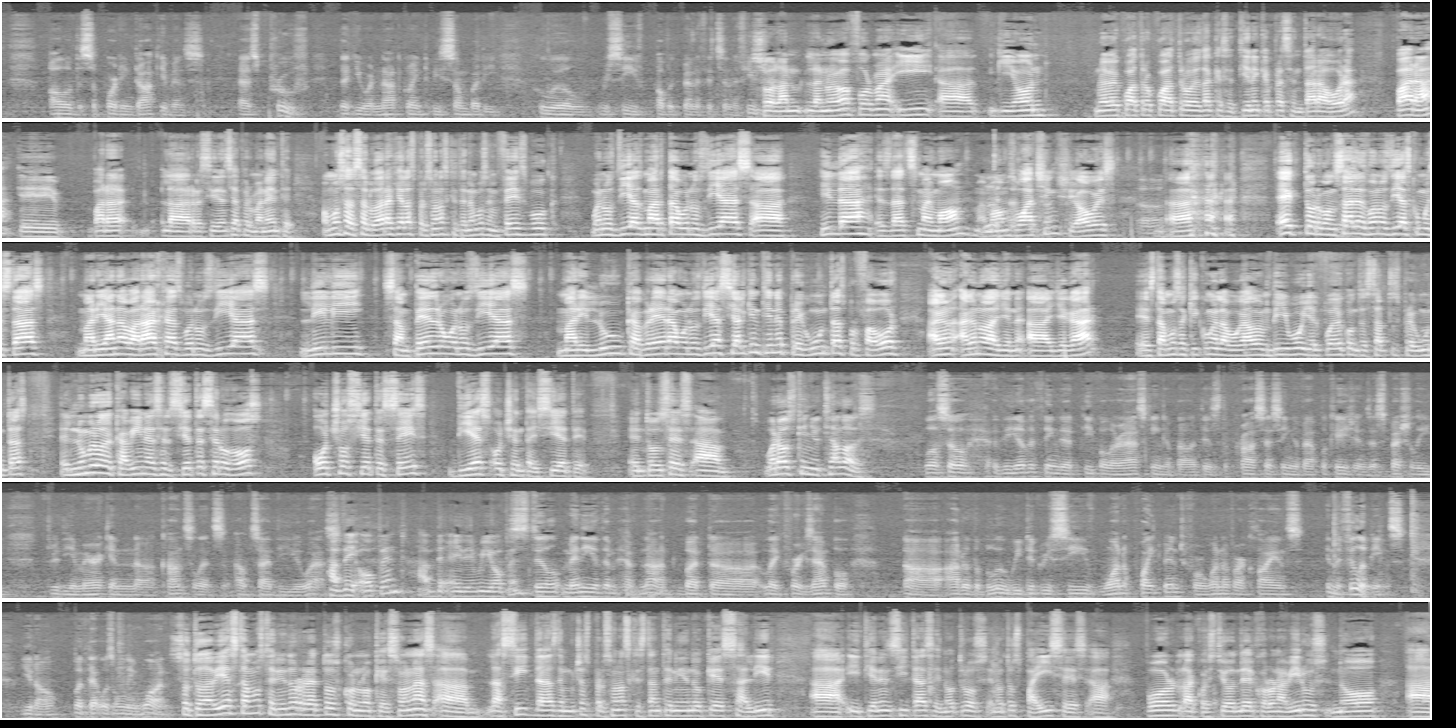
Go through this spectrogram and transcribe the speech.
all of the supporting documents as proof that you are not going to be somebody who will receive public benefits in the future. So, la, la nueva forma I-944 es la que se tiene que presentar ahora para, eh, para la residencia permanente. Vamos a saludar aquí a las personas que tenemos en Facebook. Buenos días, Marta. Buenos días. Uh, Hilda, is that's my mom. My mom's watching. She always. Uh, Héctor González, buenos días. ¿Cómo estás? Mariana Barajas, buenos días. Lili San Pedro, buenos días. Marilú Cabrera, buenos días. Si alguien tiene preguntas, por favor, hagan- háganos a llegar. Estamos aquí con el abogado en vivo y él puede contestar tus preguntas. El número de cabina es el 702-876-1087. Entonces, uh, what else can you tell us? Well, so the other thing that people are asking about is the processing of applications, especially through the American uh, consulates outside the U.S. Have they opened? Have they, are they reopened? Still, many of them have not, but uh, like for example, uh, out of the blue, we did receive one appointment for one of our clients in the Philippines, you know, but that was only one. So, todavía estamos teniendo retos con lo que son las, ah, las citas de muchas personas que están teniendo que salir ah, y tienen citas en otros, en otros países ah, por la cuestión del coronavirus. No,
